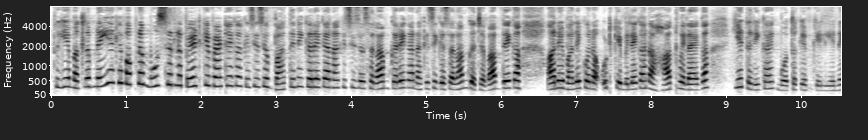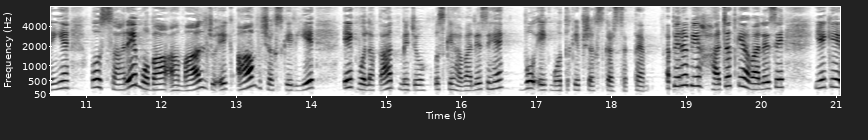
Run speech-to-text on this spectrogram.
تو یہ مطلب نہیں ہے کہ وہ اپنا منہ سر لپیٹ کے بیٹھے گا، کسی سے باتیں نہیں کرے گا، نہ کسی سے سلام کرے گا، نہ کسی کے سلام کا جواب دے گا، آنے والے کو نہ اٹھ کے ملے گا، نہ ہاتھ ملائے گا۔ یہ طریقہ ایک موتقف کے لیے نہیں ہے۔ وہ سارے مباح اعمال جو ایک عام شخص کے لیے ایک ملاقات میں جو اس کے حوالے سے ہیں، وہ ایک موتقف شخص کر سکتا ہے۔ پھر اب یہ حاجت کے حوالے سے یہ کہ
